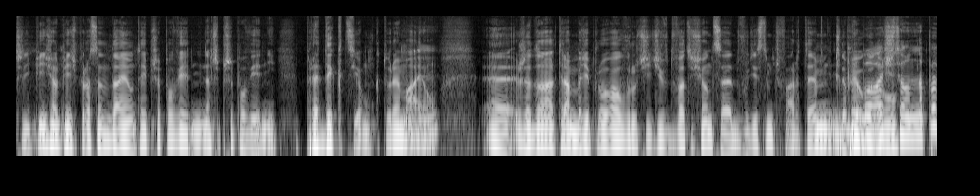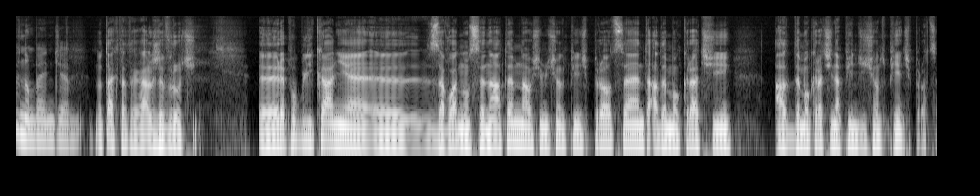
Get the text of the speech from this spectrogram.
Czyli 55% dają tej przepowiedni, znaczy przepowiedni, predykcjom, które mają, e, że Donald Trump będzie próbował wrócić w 2024 do Białego Domu. To on na pewno będzie. No tak, tak, tak, ale że wróci. E, Republikanie e, zawładną Senatem na 85%, a demokraci, a demokraci na 55%.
